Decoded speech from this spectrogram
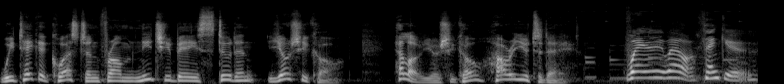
we take a question from Nichibei student Yoshiko. Hello, Yoshiko. How are you today? Very well, thank you.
